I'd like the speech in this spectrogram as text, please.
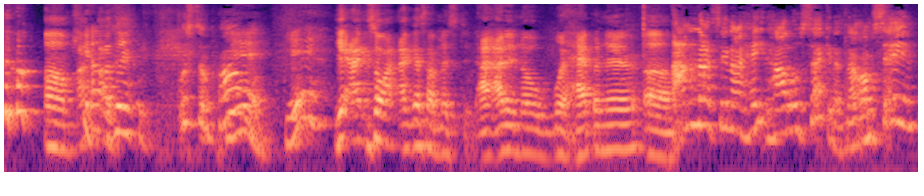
Um, I, I think What's the problem? Yeah, yeah. yeah. I, so I, I guess I missed it. I, I didn't know what happened there. Um, I'm not saying I hate Hollow second. That's not what I'm saying.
